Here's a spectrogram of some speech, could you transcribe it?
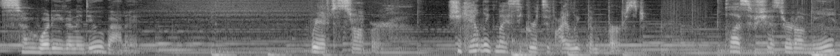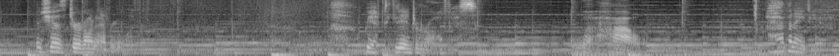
So what are you gonna do about it? We have to stop her. She can't leak my secrets if I leak them first. Plus, if she has dirt on me, then she has dirt on everyone. We have to get into her office. But how? I have an idea.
